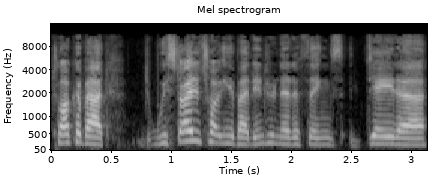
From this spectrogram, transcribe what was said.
Talk about. We started talking about Internet of Things data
